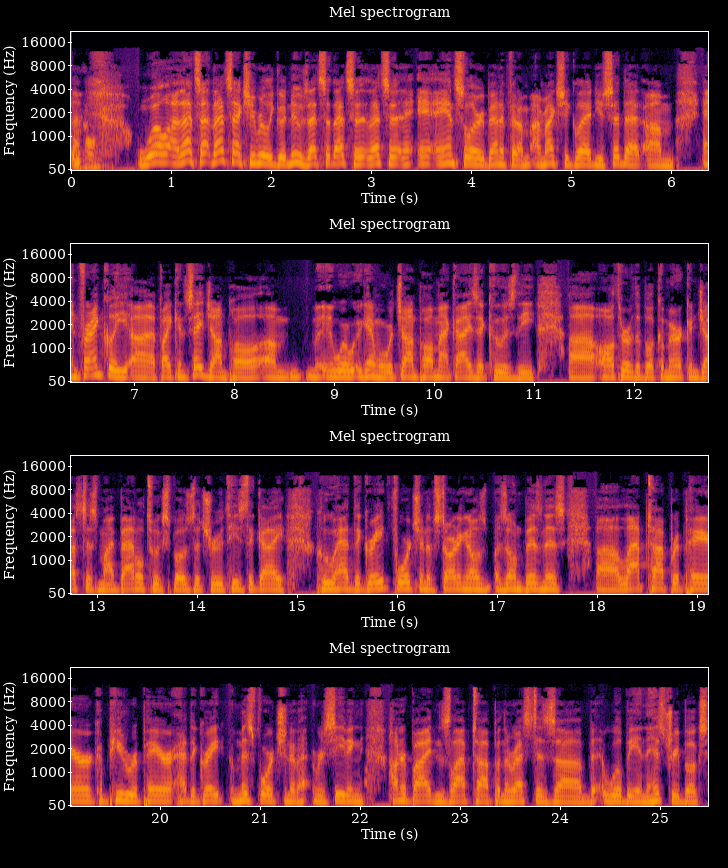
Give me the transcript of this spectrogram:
well, uh, that's that's actually really good news. That's a, that's a, that's an ancillary benefit. I'm, I'm actually glad you said that. Um, and and frankly, uh, if I can say, John Paul, um, we're again we're with John Paul Mac Isaac, who is the uh, author of the book American Justice: My Battle to Expose the Truth. He's the guy who had the great fortune of starting his own business, uh, laptop repair, computer repair. Had the great misfortune of receiving Hunter Biden's laptop, and the rest is uh, will be in the history books.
